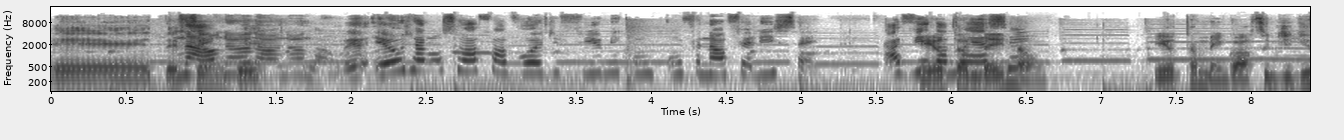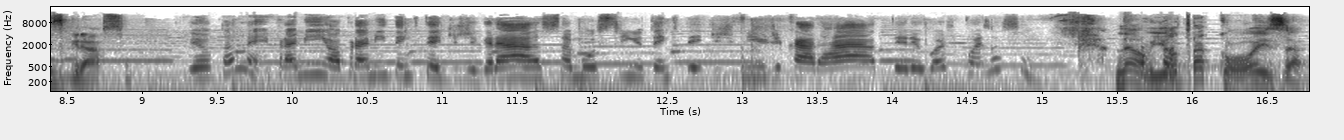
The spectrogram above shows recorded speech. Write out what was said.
é, defender. Não, não, não, não, não. Eu, eu já não sou a favor de filme com um final feliz sempre. A vida Eu não é também assim. não. Eu também gosto de desgraça. Eu também. Pra mim, ó, pra mim tem que ter desgraça, mocinho tem que ter desvio de caráter, eu gosto de coisa assim. Não, e outra coisa,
